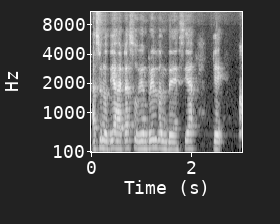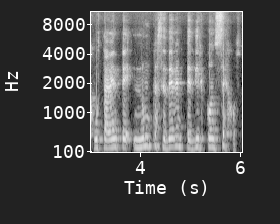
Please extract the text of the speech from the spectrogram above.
Hace unos días atrás subí un reel donde decía que justamente nunca se deben pedir consejos.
